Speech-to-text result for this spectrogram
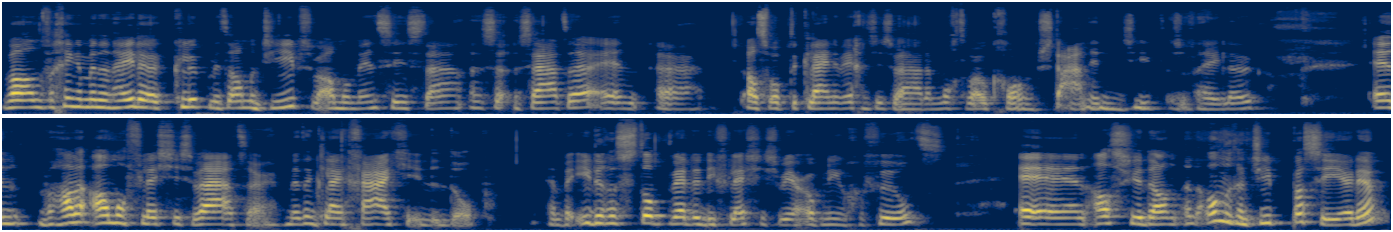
Want we gingen met een hele club met allemaal jeeps, waar allemaal mensen in zaten. En uh, als we op de kleine weggetjes waren, mochten we ook gewoon staan in de jeep. Dat was heel leuk. En we hadden allemaal flesjes water met een klein gaatje in de dop. En bij iedere stop werden die flesjes weer opnieuw gevuld. En als je dan een andere jeep passeerde,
